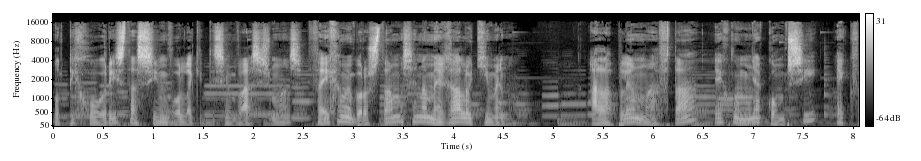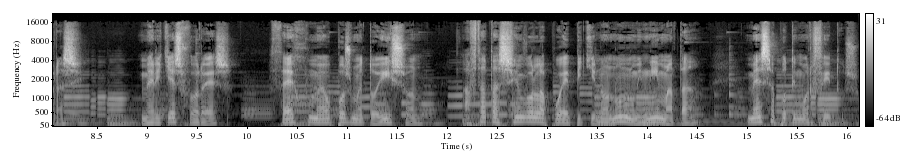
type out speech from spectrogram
ότι χωρίς τα σύμβολα και τις συμβάσεις μας θα είχαμε μπροστά μας ένα μεγάλο κείμενο. Αλλά πλέον με αυτά έχουμε μια κομψή έκφραση. Μερικές φορές θα έχουμε όπως με το ίσον αυτά τα σύμβολα που επικοινωνούν μηνύματα μέσα από τη μορφή τους.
